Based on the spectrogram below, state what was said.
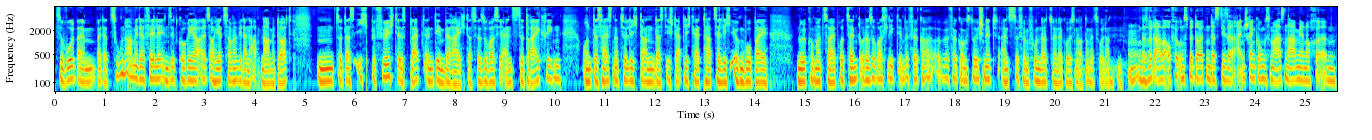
sowohl beim, bei der Zunahme der Fälle in Südkorea als auch jetzt haben wir wieder eine Abnahme dort, so dass ich befürchte, es bleibt in dem Bereich, dass wir sowas wie eins zu drei kriegen. Und das heißt natürlich dann, dass die Sterblichkeit tatsächlich irgendwo bei 0,2 Prozent oder sowas liegt im Bevölker Bevölkerungsdurchschnitt. 1 zu 500, so in der Größenordnung wird es wohl landen. Hm, das würde aber auch für uns bedeuten, dass diese Einschränkungsmaßnahmen ja noch ähm,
